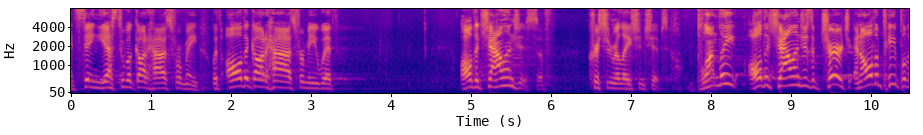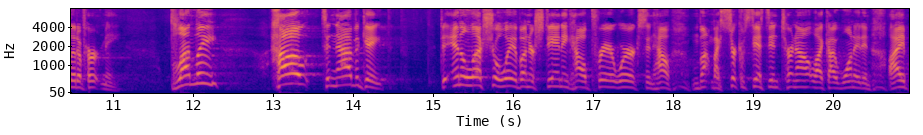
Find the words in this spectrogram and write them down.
and saying yes to what God has for me, with all that God has for me, with all the challenges of Christian relationships, bluntly, all the challenges of church and all the people that have hurt me bluntly, how to navigate the intellectual way of understanding how prayer works and how my, my, circumstance didn't turn out like I wanted. And I,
